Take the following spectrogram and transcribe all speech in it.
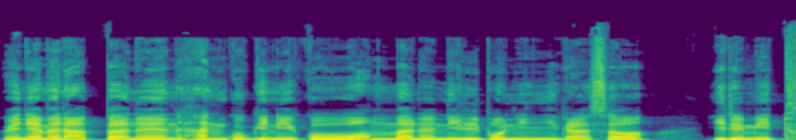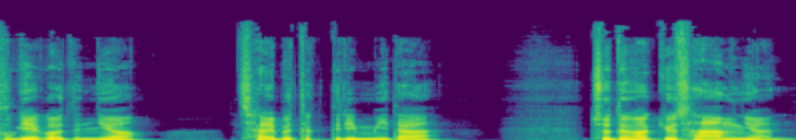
왜냐면 아빠는 한국인이고 엄마는 일본인이라서 이름이 두 개거든요. 잘 부탁드립니다. 초등학교 4학년,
